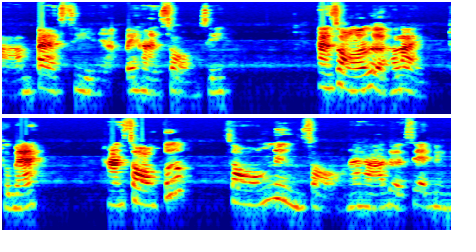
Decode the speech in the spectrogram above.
ามแปดสี่เนี่ย ไปหารสองสิหารสองแล้วเหลือเท่าไหร่ ถูกไหมหารสองปุ๊บสองหนึ่งสองนะคะ เหลือเศษหนึ่ง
